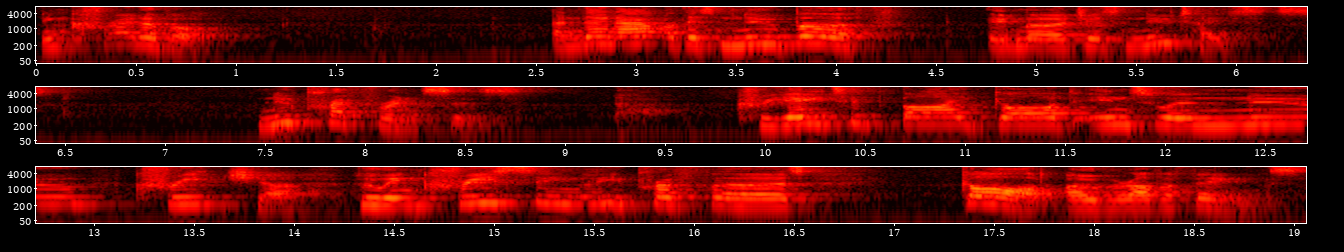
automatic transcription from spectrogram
Incredible. And then out of this new birth emerges new tastes, new preferences, created by God into a new creature who increasingly prefers God over other things.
